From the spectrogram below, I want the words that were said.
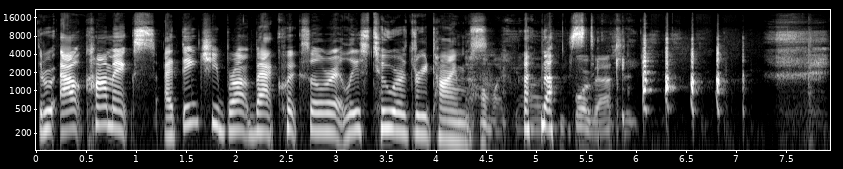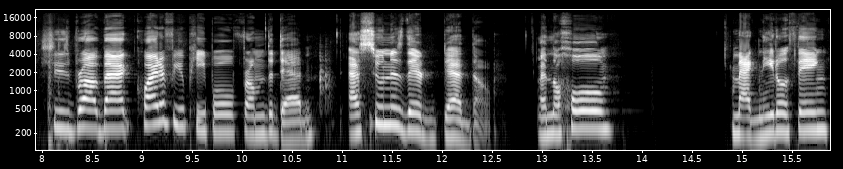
throughout comics, I think she brought back Quicksilver at least two or three times. Oh my god, poor bastard. She's brought back quite a few people from the dead as soon as they're dead, though. And the whole Magneto thing,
